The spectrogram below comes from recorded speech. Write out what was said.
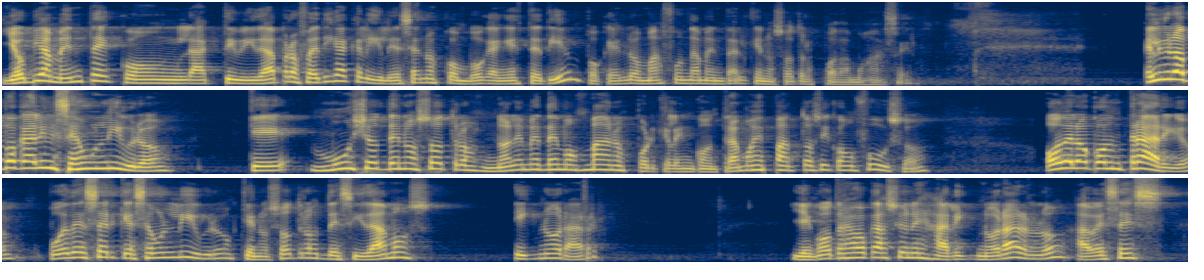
y obviamente con la actividad profética que la iglesia nos convoca en este tiempo, que es lo más fundamental que nosotros podamos hacer. El libro Apocalipsis es un libro que muchos de nosotros no le metemos manos porque le encontramos espantoso y confuso, o de lo contrario, puede ser que sea un libro que nosotros decidamos ignorar y en otras ocasiones al ignorarlo, a veces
